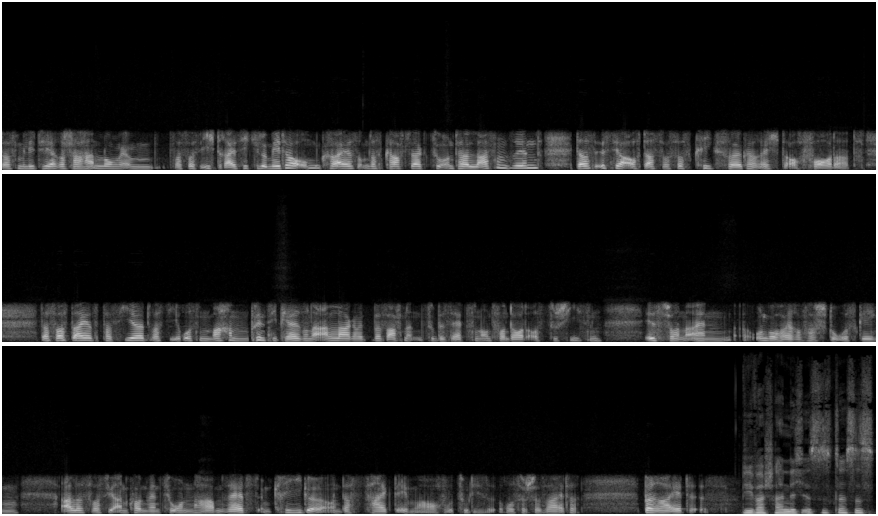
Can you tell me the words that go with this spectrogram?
dass militärische Handlungen im, was weiß ich, 30 Kilometer Umkreis um das Kraftwerk zu unterlassen sind. Das ist ja auch das, was das Kriegsvölkerrecht auch fordert. Das, was da jetzt passiert, was die Russen machen, prinzipiell so eine Anlage mit Bewaffneten zu besetzen und von dort aus zu schießen, ist schon ein ungeheurer Verstoß gegen alles, was wir an Konventionen haben, selbst im Kriege. Und das zeigt eben auch, wozu diese russische Seite bereit ist. Wie wahrscheinlich ist es, dass es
